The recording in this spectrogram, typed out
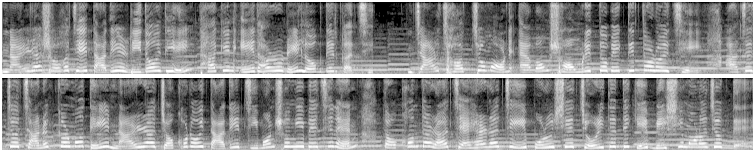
নারীরা সহজে তাদের হৃদয় দিয়ে থাকেন এ ধরনের লোকদের কাছে। যার স্বচ্ছ মন এবং সমৃদ্ধ ব্যক্তিত্ব রয়েছে। আচার্য চাণক্যর মতে, নারীরা যখন ওই তাদের জীবনসঙ্গী বেছে নেন, তখন তারা চেহারার চেয়ে পুরুষের চরিত্রের দিকে বেশি মনোযোগ দেয়।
